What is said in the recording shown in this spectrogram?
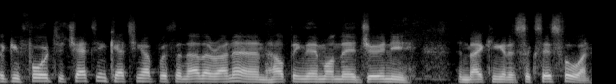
looking forward to chatting, catching up with another runner, and helping them on their journey and making it a successful one.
